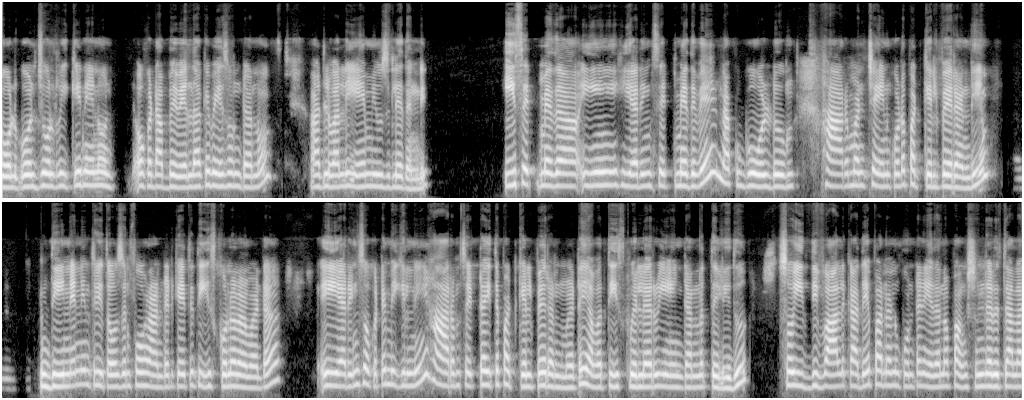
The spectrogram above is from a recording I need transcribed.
రోల్ గోల్డ్ జ్యువెలరీకి నేను ఒక 70,000 దాకా వేసుంటాను. ఆటిల వల్ల ఏం యూజ్ లేదండి. ఈ సెట్ మీద ఈ ఇయర్ రింగ్ సెట్ మీదవే నాకు గోల్డ్ హారం అండ్ చైన్ కూడా పట్టుకెళ్ళిపోయారండి. దీన్నే నేను 3400కి అయితే తీసుకున్నాననమాట. ఈ ఇయర్ రింగ్స్ ఒకటే మిగిలిన హారం సెట్ అయితే పట్టుకెళ్ళిపోయారనమాట. ఎవరు తీసుకువెళ్ళారు ఏంటి అన్నది తెలీదు. సో, ఇది వాళ్ళకి అదే పని అనుకుంటాను. ఏదైనా ఫంక్షన్ జరిగితే అలా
